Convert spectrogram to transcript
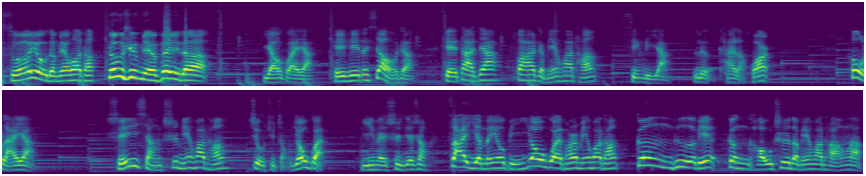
所有的棉花糖都是免费的。妖怪呀，嘿嘿的笑着，给大家发着棉花糖，心里呀乐开了花儿。后来呀，谁想吃棉花糖就去找妖怪，因为世界上再也没有比妖怪牌棉花糖更特别、更好吃的棉花糖了。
